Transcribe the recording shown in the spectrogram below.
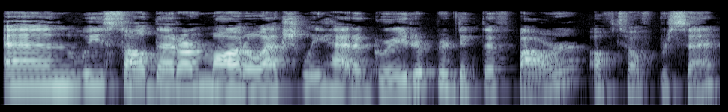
And we saw that our model actually had a greater predictive power of 12%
